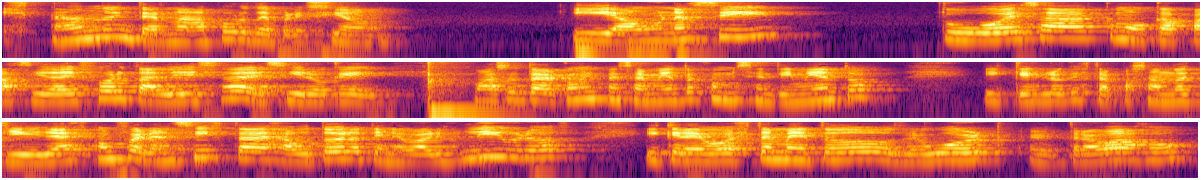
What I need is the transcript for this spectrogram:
estando internada por depresión. Y aún así, tuvo esa como capacidad y fortaleza de decir, ok, voy a aceptar con mis pensamientos, con mis sentimientos y qué es lo que está pasando aquí. Ella es conferencista, es autora, tiene varios libros y creó este método de work, el trabajo,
